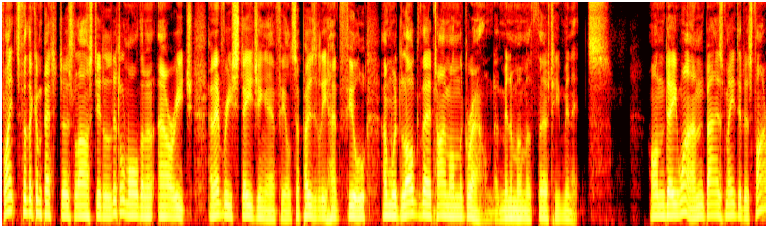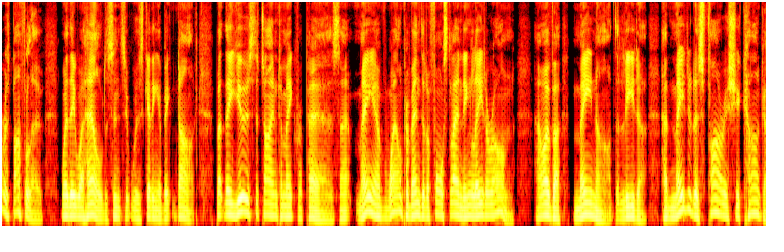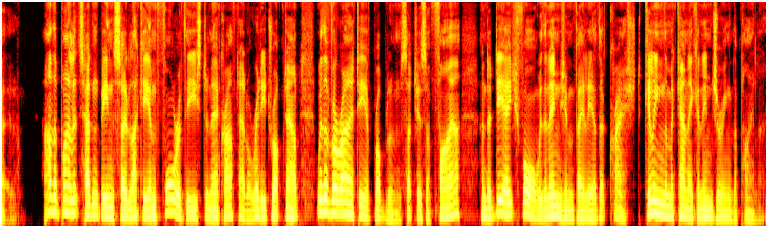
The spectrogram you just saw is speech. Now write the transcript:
Flights for the competitors lasted a little more than an hour each, and every staging airfield supposedly had fuel and would log their time on the ground, a minimum of 30 minutes. On day one, Baz made it as far as Buffalo, where they were held since it was getting a bit dark, but they used the time to make repairs that may have well prevented a forced landing later on. However, Maynard, the leader, had made it as far as Chicago. Other pilots hadn't been so lucky, and four of the Eastern aircraft had already dropped out with a variety of problems, such as a fire and a DH 4 with an engine failure that crashed, killing the mechanic and injuring the pilot.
